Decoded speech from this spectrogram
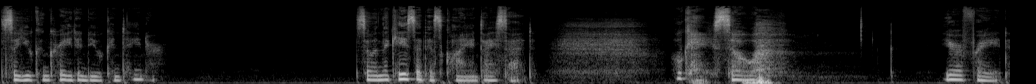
so you can create a new container. So, in the case of this client, I said, okay, so you're afraid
